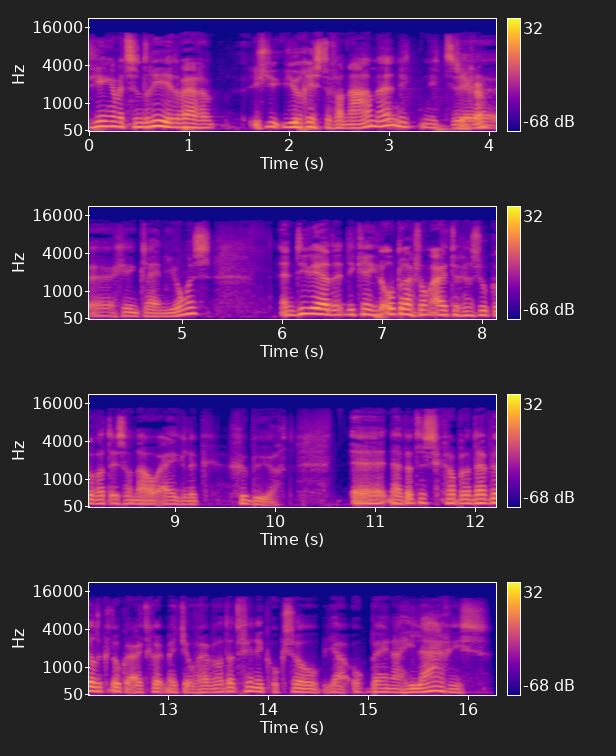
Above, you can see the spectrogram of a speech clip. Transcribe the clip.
Die gingen met z'n drieën, er waren ju- juristen van naam, hè? Niet, niet, Zeker. eh, eh, geen kleine jongens. En die, werden, die kregen de opdracht om uit te gaan zoeken wat is er nou eigenlijk gebeurd. Eh, nou, dat is grappig, want daar wilde ik het ook uitgebreid met je over hebben. Want dat vind ik ook zo, ja, ook bijna hilarisch.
